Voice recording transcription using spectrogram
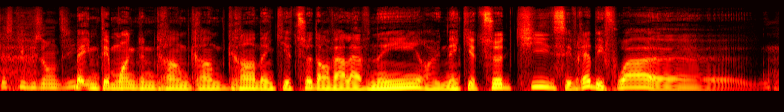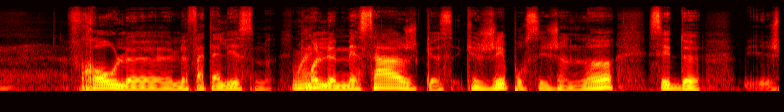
Qu'est-ce qu'ils vous ont dit? Ben, ils me témoignent d'une grande, grande, grande inquiétude envers l'avenir. Une inquiétude qui, c'est vrai, des fois, euh, frôle euh, le fatalisme. Ouais. Moi, le message que, que j'ai pour ces jeunes-là, c'est de... Je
